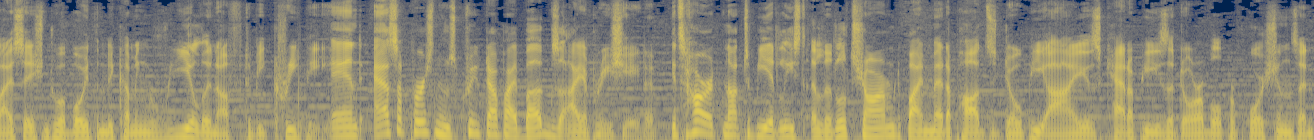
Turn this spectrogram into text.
stylization to avoid them becoming real enough to be creepy. And as a person who's creeped out by bugs, I appreciate it. It's hard not to be at least a little charmed by Metapod's dopey eyes, Caterpie's adorable proportions, and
